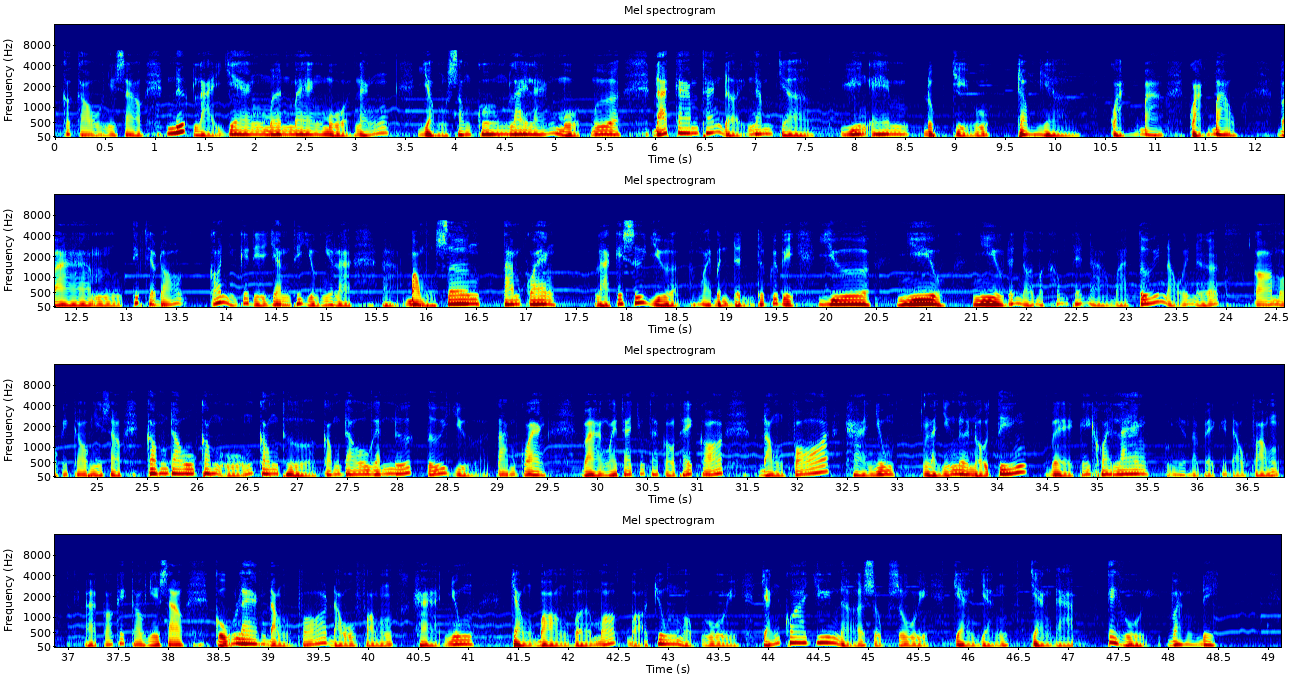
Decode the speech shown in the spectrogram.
Có câu như sau, nước lại giang mênh mang mùa nắng, dòng sông Côn lai láng mùa mưa, đã cam tháng đợi năm chờ, duyên em đục chịu trong nhờ quảng bao quảng bao. Và tiếp theo đó có những cái địa danh thí dụ như là à, bồng sơn tam quan là cái xứ dừa ở ngoài bình định thưa quý vị. Dừa nhiều nhiều đến nỗi mà không thể nào mà tưới nổi nữa. Có một cái câu như sau công đâu công uổng công thừa công đâu gánh nước tưới dừa tam quan. Và ngoài ra chúng ta còn thấy có đồng phó hà nhung là những nơi nổi tiếng về cái khoai lang cũng như là về cái đậu phộng à, có cái câu như sau Củ Lan đồng phó đậu phộng Hà Nhung Chồng bòn vợ mót bỏ chung một gùi Chẳng qua duyên nợ sụt sùi Chàng giận chàng đạp Cái gùi văng đi.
